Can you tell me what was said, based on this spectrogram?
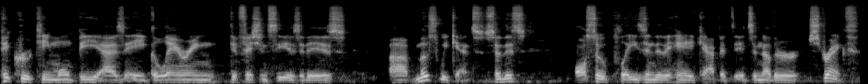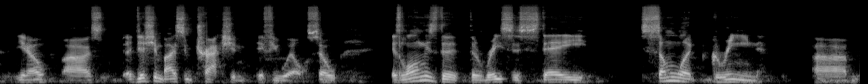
pit crew team won't be as a glaring deficiency as it is uh, most weekends. So this also plays into the handicap. It's, it's another strength, you know, uh, addition by subtraction, if you will. So as long as the the races stay somewhat green, um,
